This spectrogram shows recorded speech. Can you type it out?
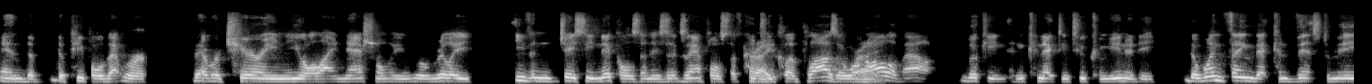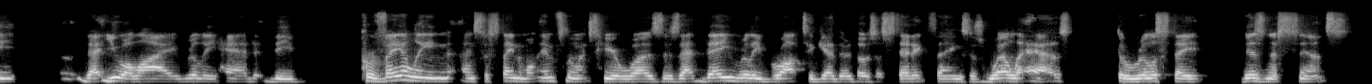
and the, the people that were that were cheering ULI nationally were really even J.C. Nichols and his examples of Country right. Club Plaza were right. all about looking and connecting to community. The one thing that convinced me uh, that ULI really had the prevailing and sustainable influence here was is that they really brought together those aesthetic things as well as the real estate business sense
